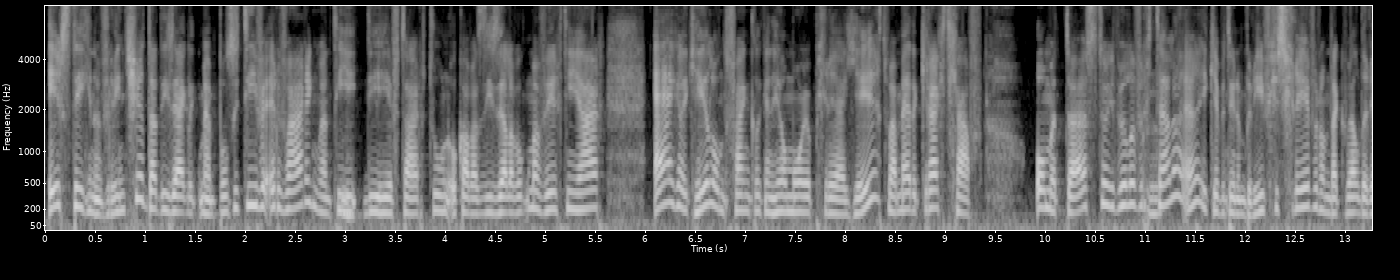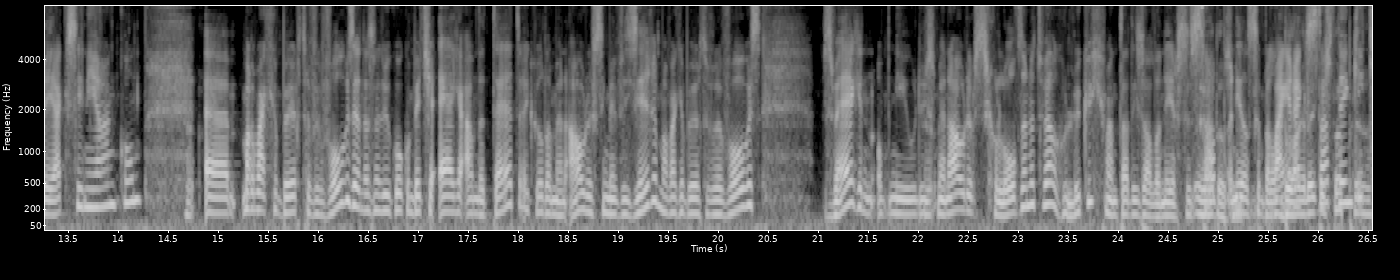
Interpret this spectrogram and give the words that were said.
eerst tegen een vriendje, dat is eigenlijk mijn positieve ervaring, want die, hm. die heeft daar toen, ook al was die zelf ook maar 14 jaar, eigenlijk heel ontvankelijk en heel mooi op gereageerd, wat mij de kracht gaf om het thuis te willen vertellen. Hè. Ik heb het in een brief geschreven, omdat ik wel de reactie niet aankon. Uh, maar wat gebeurt er vervolgens? En dat is natuurlijk ook een beetje eigen aan de tijd. Ik wil dat mijn ouders niet meer viseren, maar wat gebeurt er vervolgens? Zwijgen opnieuw. Dus mijn ouders geloofden het wel, gelukkig, want dat is al een eerste stap. een, een eerste belangrijke stap, denk ik.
